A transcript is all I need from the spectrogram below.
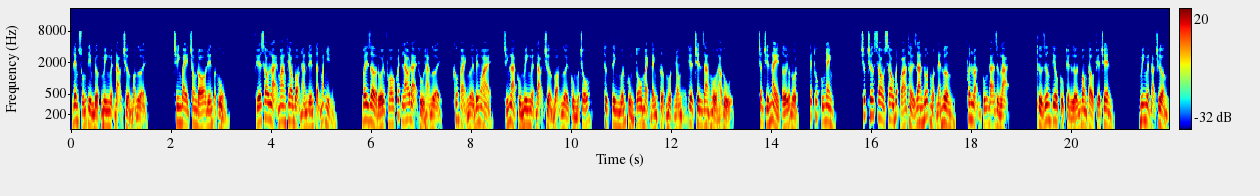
đêm xuống tìm được minh nguyện đạo trưởng bọn người. Trình bày trong đó đến tận cùng. Phía sau lại mang theo bọn hắn đến tận mắt nhìn. Bây giờ đối phó quách lão đại thủ hạ người, không phải người bên ngoài chính là cùng minh nguyện đạo trưởng bọn người cùng một chỗ, thực tình muốn cùng tô mạch đánh cược một nhóm kia trên giang hồ hảo thủ. Trận chiến này tới đột ngột, kết thúc cũng nhanh. Trước trước sau sau bất quá thời gian đốt một nén hương, phân loạn cũng đã dừng lại. Thử dương tiêu cục thuyền lớn bong tàu phía trên. Minh nguyện đạo trưởng,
